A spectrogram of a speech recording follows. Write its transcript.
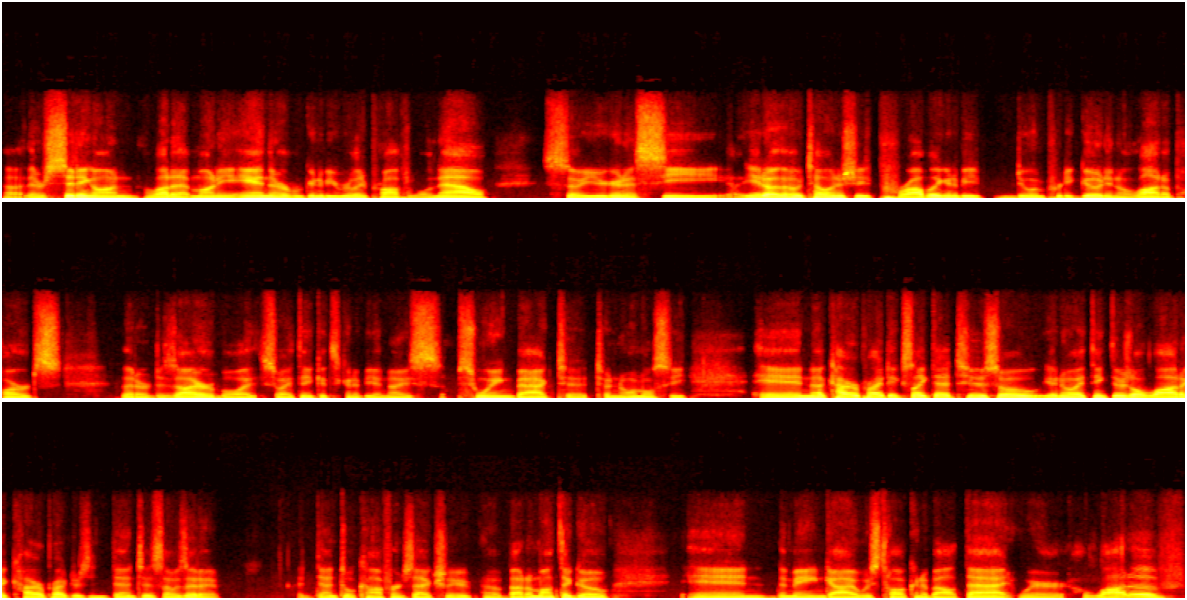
uh, they're sitting on a lot of that money, and they're going to be really profitable now so you're going to see, you know, the hotel industry is probably going to be doing pretty good in a lot of parts that are desirable. So I think it's going to be a nice swing back to, to normalcy. And uh, chiropractic's like that too. So, you know, I think there's a lot of chiropractors and dentists. I was at a, a dental conference actually about a month ago, and the main guy was talking about that, where a lot of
